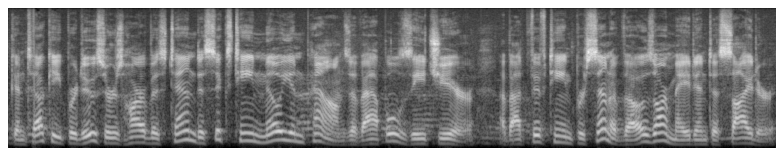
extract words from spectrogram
Kentucky producers harvest 10 to 16 million pounds of apples each year. About 15% of those are made into cider.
